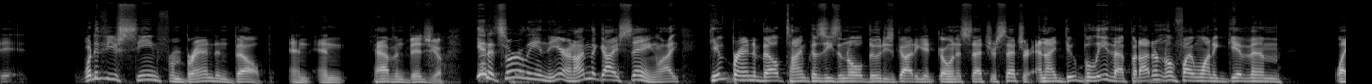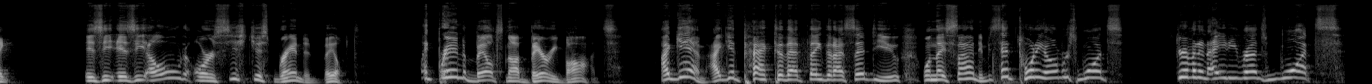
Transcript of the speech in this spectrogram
what have you seen from Brandon Belt and and Cavan Biggio? Again, it's early in the year, and I'm the guy saying like, give Brandon Belt time because he's an old dude. He's got to get going, et cetera, et cetera. And I do believe that, but I don't know if I want to give him like Is he is he old or is this just Brandon Belt? Like Brandon Belt's not Barry Bonds. Again, I get back to that thing that I said to you when they signed him. He said 20 homers once. He's driven in 80 runs once.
